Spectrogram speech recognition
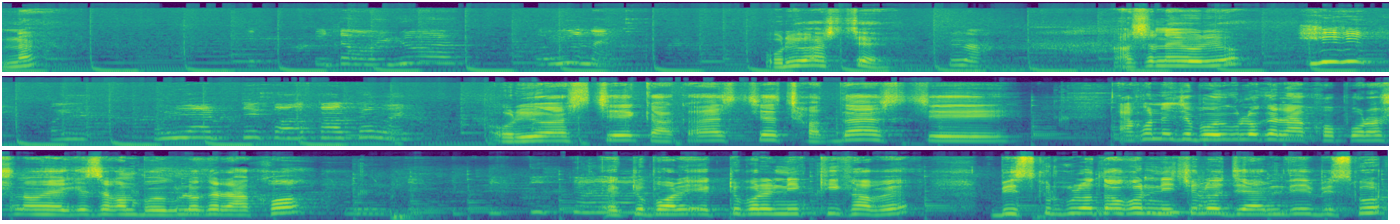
না? ওরিও আসছে? না। আসে নাই ওরিও? ওরিও আসছে কাকা আসছে ছদ্দা আসছে। এখন এই যে বইগুলোকে রাখো পড়াশোনা হয়ে গেছে এখন বইগুলোকে রাখো। একটু পরে একটু পরে নিক কী খাবে। বিস্কুটগুলো তখন নিচ্ছিল জ্যাম দিয়ে বিস্কুট,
